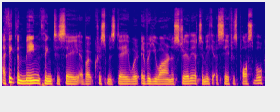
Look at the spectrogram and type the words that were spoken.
I think the main thing to say about Christmas Day, wherever you are in Australia, to make it as safe as possible,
